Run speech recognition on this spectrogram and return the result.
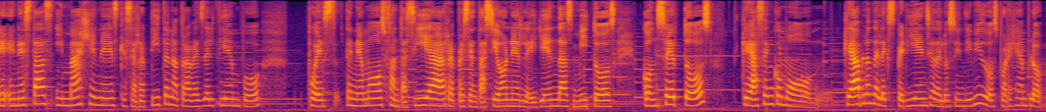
en estas imágenes que se repiten a través del tiempo, pues tenemos fantasía, representaciones, leyendas, mitos, conceptos que hacen como, que hablan de la experiencia de los individuos. Por ejemplo,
